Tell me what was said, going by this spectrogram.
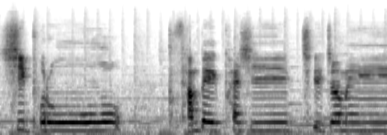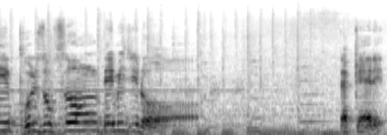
10% 387점의 불속성 데미지로 Now get it.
